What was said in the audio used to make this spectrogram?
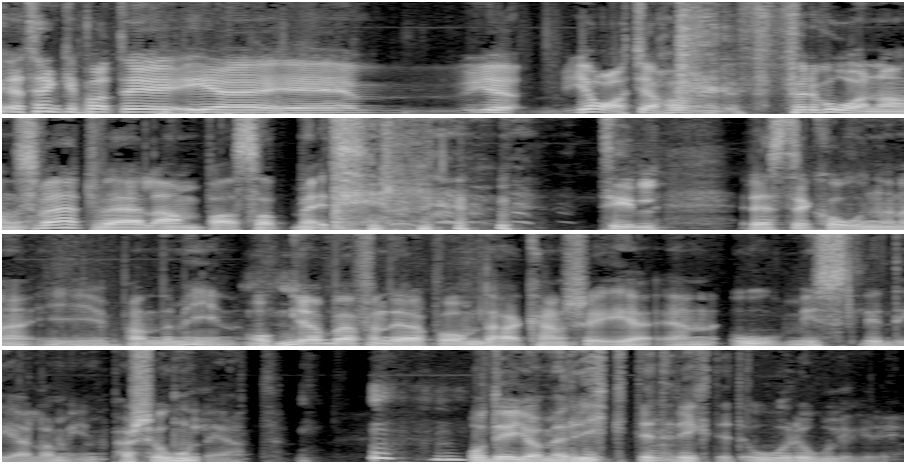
Jag tänker på att det är... Eh, ja, att jag har förvånansvärt väl anpassat mig till, till restriktionerna i pandemin. Och jag börjar fundera på om det här kanske är en omistlig del av min personlighet. Och det gör mig riktigt, riktigt orolig.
